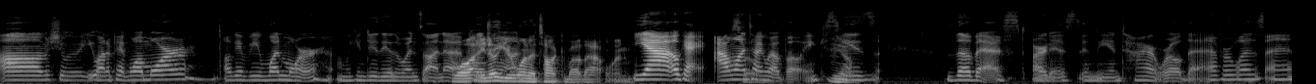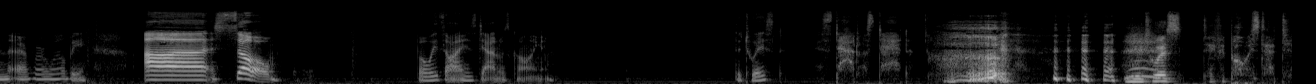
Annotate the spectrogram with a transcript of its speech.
Um, should we, you want to pick one more? I'll give you one more, and we can do the other ones on. Uh, well, I know you want to talk about that one. Yeah, okay. I want to talk about Bowie because yeah. he's the best artist in the entire world that ever was and ever will be. Uh, so Bowie thought his dad was calling him. The twist: his dad was dead. New twist. David Bowie's dead too.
